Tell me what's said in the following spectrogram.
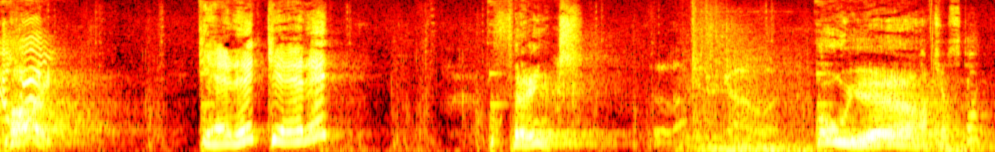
I heard. Get it? Get it? Thanks. Oh yeah. Watch your step.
